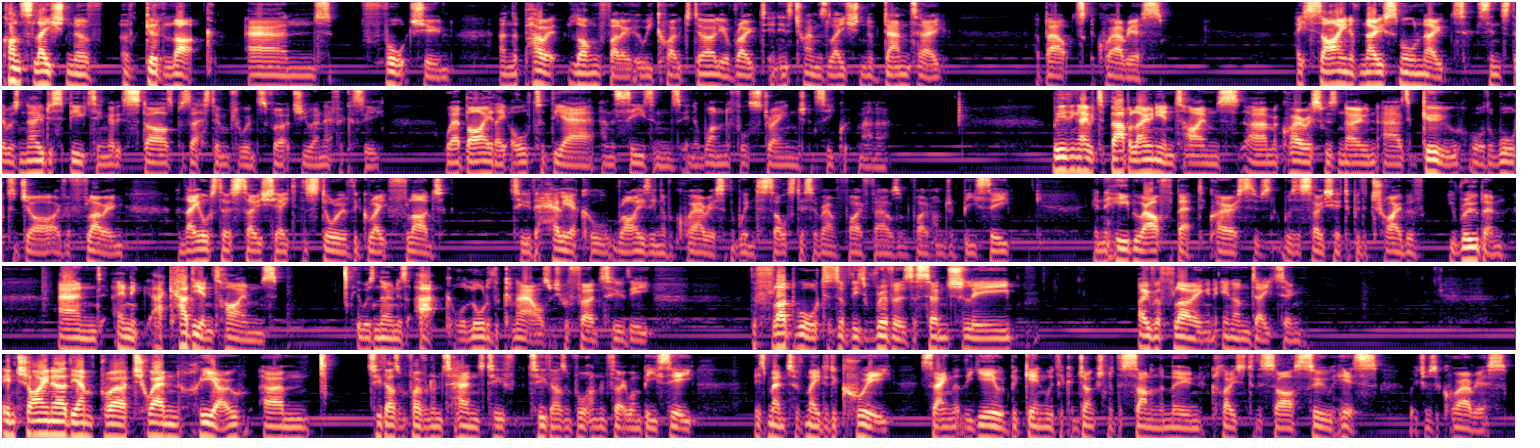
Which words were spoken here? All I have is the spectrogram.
constellation of, of good luck and fortune. And the poet Longfellow, who we quoted earlier, wrote in his translation of Dante about Aquarius a sign of no small note, since there was no disputing that its stars possessed influence, virtue, and efficacy, whereby they altered the air and the seasons in a wonderful, strange, and secret manner. Moving over to Babylonian times, um, Aquarius was known as Gu, or the water jar overflowing, and they also associated the story of the Great Flood to the heliacal rising of Aquarius at the winter solstice around 5500 BC in the Hebrew alphabet, Aquarius was, was associated with the tribe of Reuben, and in Akkadian times, it was known as Ak, or Lord of the Canals, which referred to the the floodwaters of these rivers essentially overflowing and inundating. In China, the Emperor Chuen Hio, um, 2510 to 2431 BC, is meant to have made a decree saying that the year would begin with the conjunction of the Sun and the Moon close to the star Su His, which was Aquarius.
